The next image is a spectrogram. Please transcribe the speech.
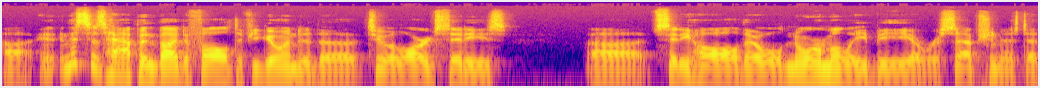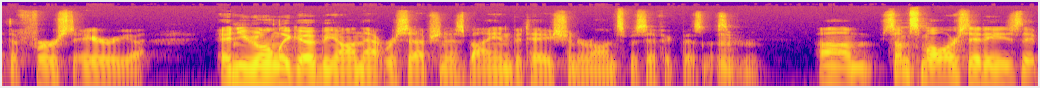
Uh, and, and this has happened by default. If you go into the to a large city's uh, city hall, there will normally be a receptionist at the first area, and you only go beyond that receptionist by invitation or on specific business. Mm-hmm. Um, some smaller cities, that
